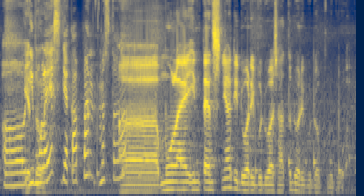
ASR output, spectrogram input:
Oh, Gitu. dimulainya sejak kapan, Mas Toro? Eh, mulai intensnya di 2021-2022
